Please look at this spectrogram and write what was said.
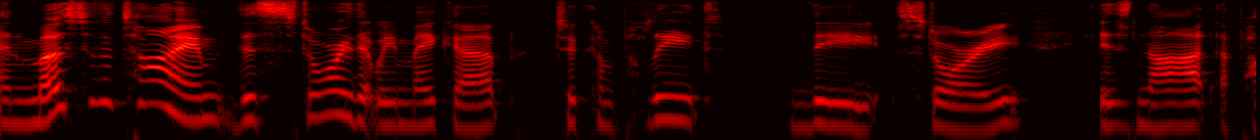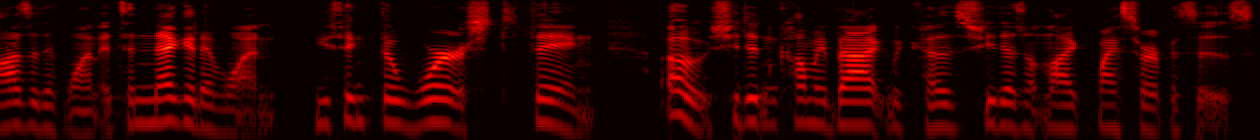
And most of the time, this story that we make up to complete the story is not a positive one. It's a negative one. You think the worst thing. Oh, she didn't call me back because she doesn't like my services.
